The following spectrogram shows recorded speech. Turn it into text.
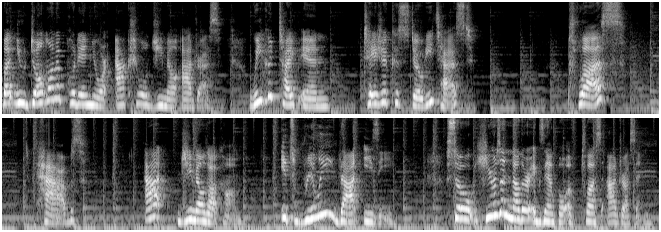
but you don't want to put in your actual Gmail address. We could type in Tasia Custode test plus Habs at gmail.com. It's really that easy. So here's another example of plus addressing.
